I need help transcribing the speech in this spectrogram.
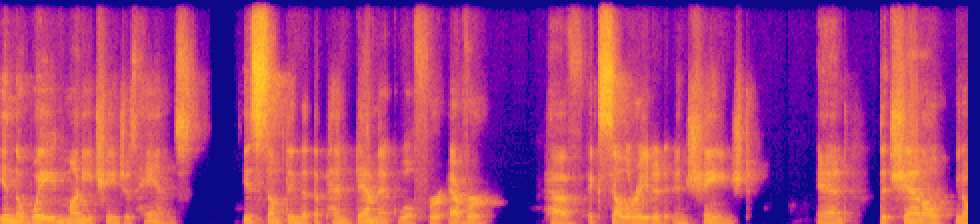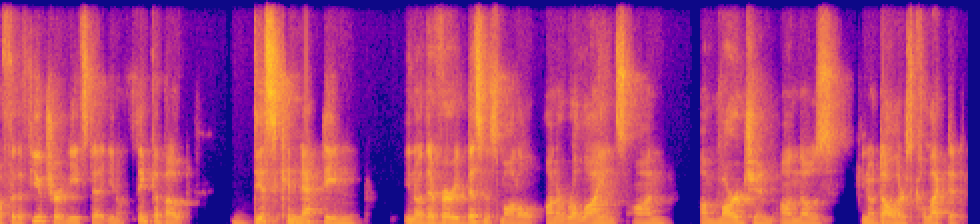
in the way money changes hands is something that the pandemic will forever have accelerated and changed. And the channel, you know, for the future needs to, you know, think about disconnecting, you know, their very business model on a reliance on a margin on those, you know, dollars collected.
